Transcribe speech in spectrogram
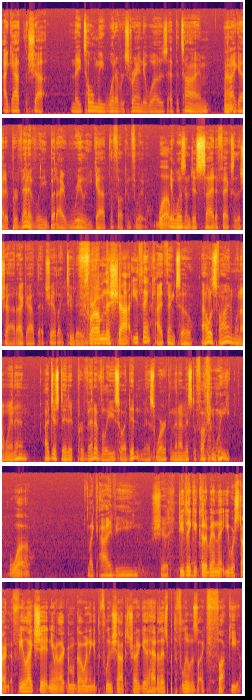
I got the shot. And they told me whatever strand it was at the time, and Uh-huh. I got it preventively, but I really got the fucking flu. Whoa! It wasn't just side effects of the shot. I got that shit like two days From later. the shot, you think? I think so. I was fine when I went in. I just did it preventively so I didn't miss work, and then I missed a fucking week. Whoa! Like IV shit. Do you think it could have been that you were starting to feel like shit, and you were like, I'm gonna go in and get the flu shot to try to get ahead of this, but the flu was like, fuck you,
